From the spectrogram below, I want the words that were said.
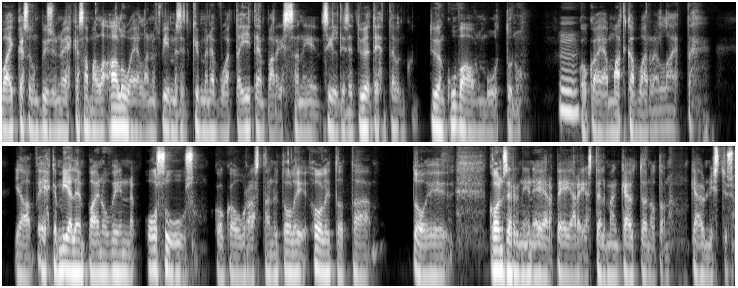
vaikka se on pysynyt ehkä samalla alueella nyt viimeiset kymmenen vuotta iten parissa, niin silti se työtehtävä, työn kuva on muuttunut mm. koko ajan matkan varrella. Että, ja ehkä mielenpainuvin osuus koko urasta nyt oli, oli tota, toi konsernin ERP-järjestelmän käyttöönoton käynnistys.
